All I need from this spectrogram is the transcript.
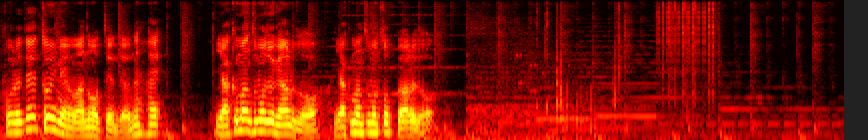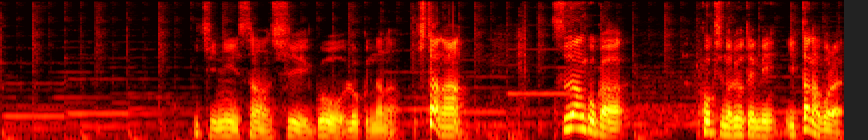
これでトイメンは脳天だよね。はい。薬満つも条件あるぞ。薬満つもチョップあるぞ。1、2、3、4、5、6、7。来たな数案個か、国士の両天秤。いったな、これ。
